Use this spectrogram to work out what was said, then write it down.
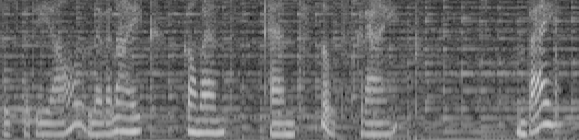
this video, leave a like, comment and subscribe. Bye!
